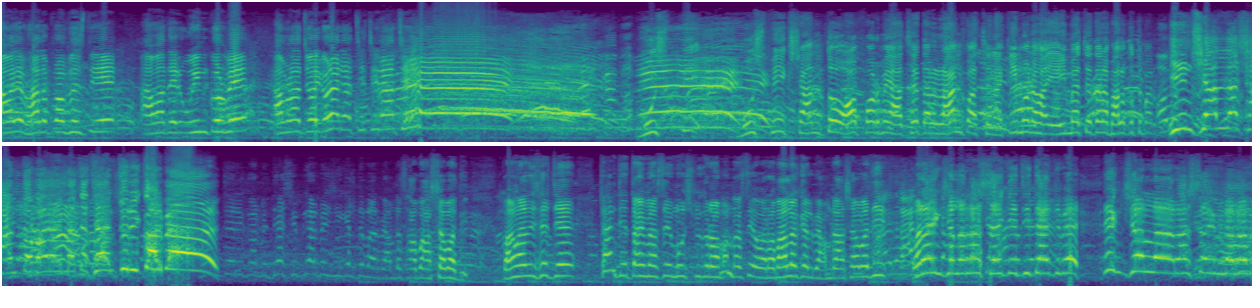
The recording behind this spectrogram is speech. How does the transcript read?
আমাদের ভালো পারফরমেন্স দিয়ে আমাদের উইন করবে। আমরা জয় করে আছে! মুশফিক শান্ত অফ ফর্মে আছে তারা রান পাচ্ছে না। কি মনে হয় এই ম্যাচে তারা ভালো করতে পারবে? ইনশাআল্লাহ শান্ত ভাই এই ম্যাচে সেঞ্চুরি করবে! দেশি প্লেয়ার বেশি খেলতে পারবে আমরা আশাবাদী। বাংলাদেশের যে তানজিদ তাইম আছে মুশফিকুর রহমান আছে ওরা ভালো খেলবে আমরা আশাবাদী। ওরা ইনশাল্লাহ রাজশাহীকে জিতাই দিবে ইনশাল্লাহ রাজশাহী উন্নয়ন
